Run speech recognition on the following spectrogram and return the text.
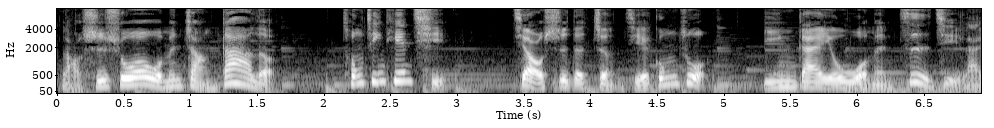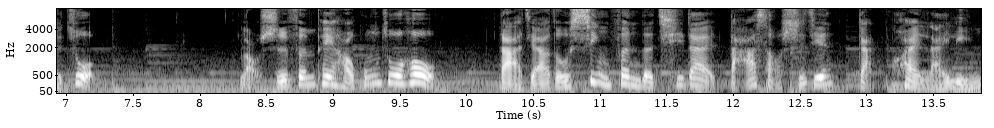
老师说：“我们长大了，从今天起，教室的整洁工作应该由我们自己来做。”老师分配好工作后，大家都兴奋的期待打扫时间赶快来临。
